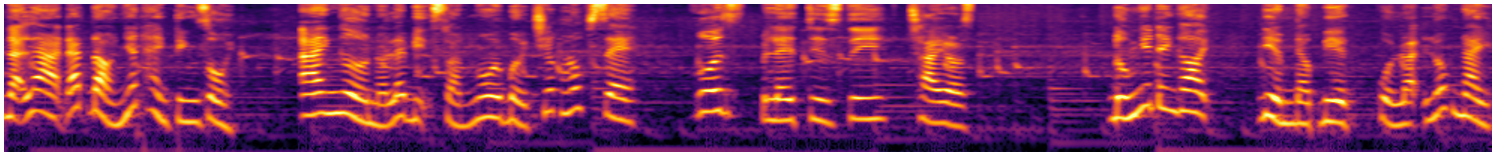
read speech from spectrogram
đã là đắt đỏ nhất hành tinh rồi. Ai ngờ nó lại bị xoắn ngôi bởi chiếc lốp xe Gold Plated Tires. Đúng như tên gọi, điểm đặc biệt của loại lốp này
